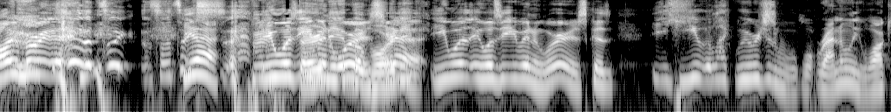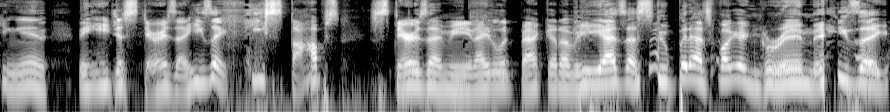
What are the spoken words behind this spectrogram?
I remember. it's like, so it's like yeah, it was even worse. Yeah, it was. It was even worse because he like we were just w- randomly walking in, then he just stares at. He's like he stops, stares at me, and I look back at him. He has that stupid ass fucking grin. And he's like.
